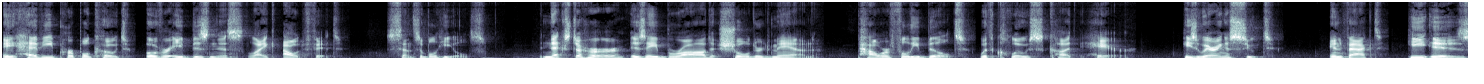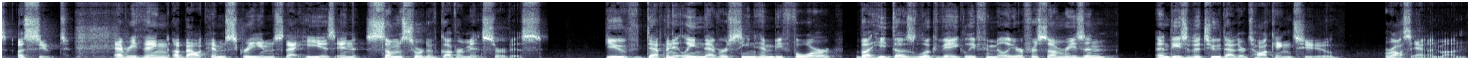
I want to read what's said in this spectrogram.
A heavy purple coat over a business like outfit. Sensible heels. Next to her is a broad shouldered man, powerfully built with close cut hair. He's wearing a suit. In fact, he is a suit. Everything about him screams that he is in some sort of government service. You've definitely never seen him before, but he does look vaguely familiar for some reason. And these are the two that are talking to Ross Ehrenmann.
